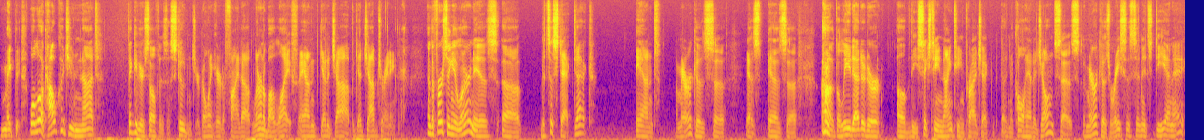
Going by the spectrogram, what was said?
Make well, look, how could you not think of yourself as a student? You're going here to find out, learn about life, and get a job, get job training. And the first thing you learn is uh, it's a stacked deck, and America's uh, as as uh, the lead editor of the 1619 Project, uh, Nikole Hannah-Jones says America is racist in its DNA.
